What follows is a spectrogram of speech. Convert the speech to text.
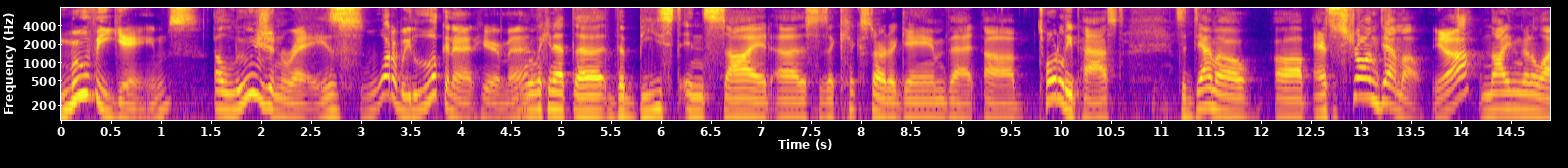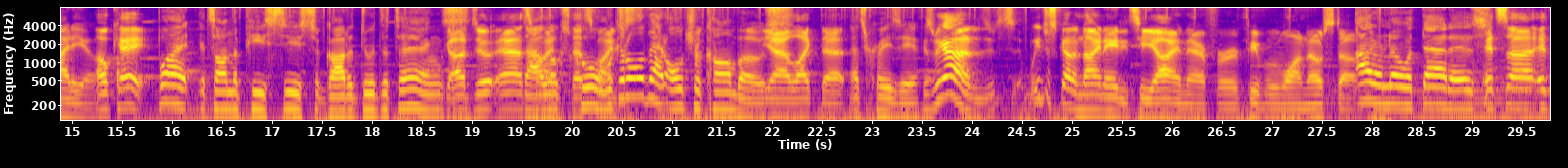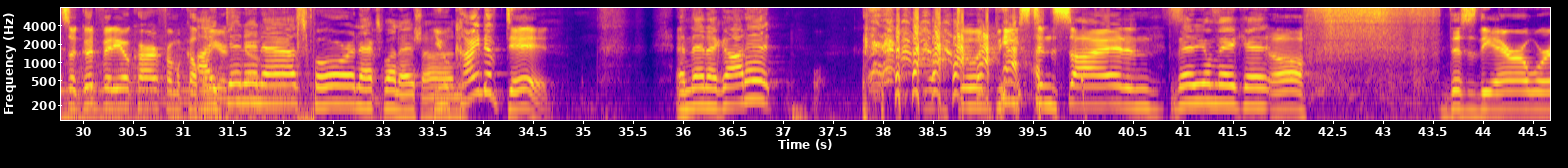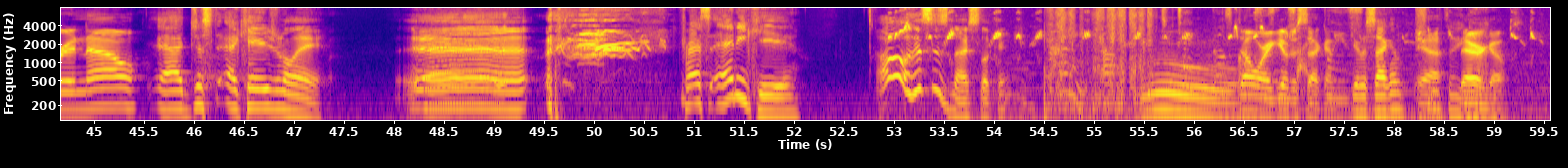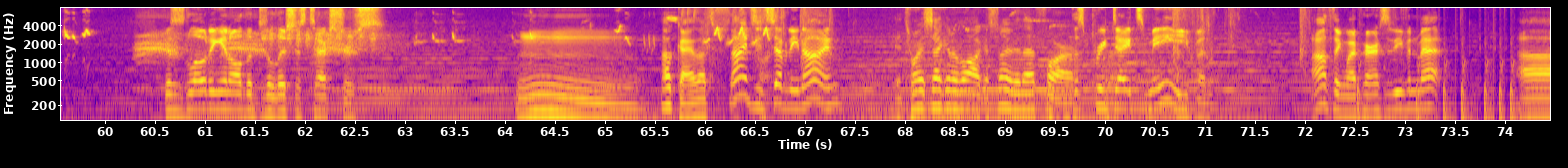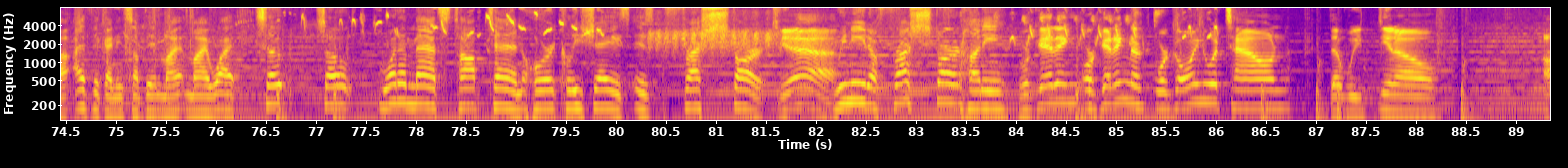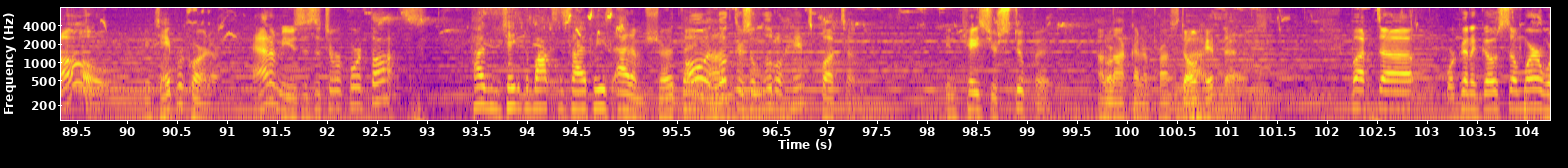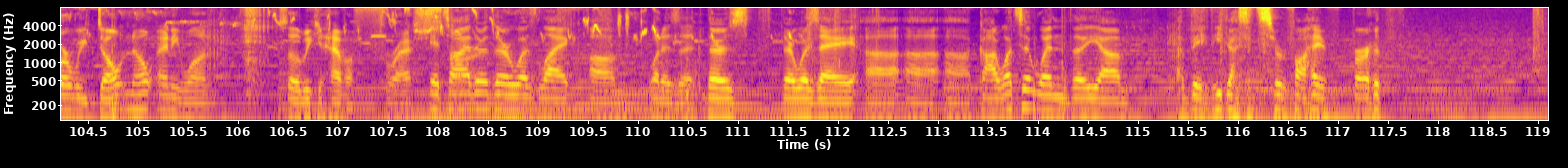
movie games. Illusion Rays. What are we looking at here, man? We're looking at the the Beast Inside. Uh, this is a Kickstarter game that uh, totally passed. It's a demo, uh, and it's a strong demo. yeah? I'm not even gonna lie to you. Okay. But it's on the PC, so gotta do the things. Gotta do it. Yeah, that fine. looks That's cool. fine. Look at all that ultra combos. Yeah, I like that. that's crazy. Because we got, we just got a 980 Ti in there for people who want to know stuff. I don't know what that is. it's a it's a good video card from a couple I years didn't ask for an explanation. You kind of did. and then I got it. Doing Beast Inside and Then you'll make it. oh, f- this is the era we're in now. Yeah, just occasionally. Eh. Press any key. Oh, this is nice looking. Ooh. Don't worry, give it a second. Give it a second. Yeah, there we go. This is loading in all the delicious textures. Mmm. Okay, that's 1979. The 22nd of August. Not even that far. This predates me even. I don't think my parents had even met. Uh, I think I need something. My my wife. So so one of Matt's top ten horror cliches is fresh start. Yeah. We need a fresh start, honey. We're getting we're getting to we're going to a town that we you know Oh. Your tape recorder. Adam uses it to record thoughts. How did you take the box inside, please, Adam? Sure thing. Oh, and hon. look, there's a little hint button. In case you're stupid. I'm not gonna press. Don't that. hit that. But uh we're gonna go somewhere where we don't know anyone so that we can have a fresh It's start. either there was like um, what is it? There's there was a uh, uh, uh, God, what's it when the um, a baby doesn't survive birth?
